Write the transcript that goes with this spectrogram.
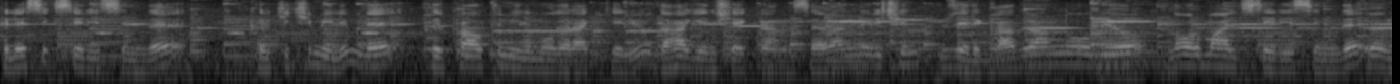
Klasik serisinde 42 milim ve 46 milim olarak geliyor. Daha geniş ekranlı sevenler için üzeri kadranlı oluyor. Normal serisinde ön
